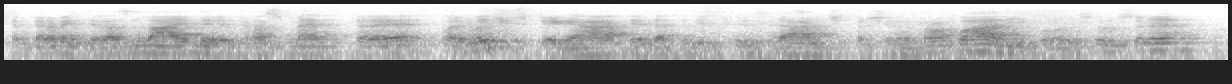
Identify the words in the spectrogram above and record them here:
cioè veramente la slide deve trasmettere, poi voi ci spiegate, date dei più dettagli, eccetera, eccetera, però qua dico, una soluzione,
